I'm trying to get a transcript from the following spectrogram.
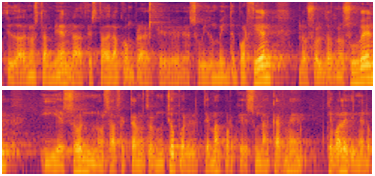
ciudadanos también. La cesta de la compra que ha subido un 20%, los sueldos no suben y eso nos afecta a nosotros mucho por el tema, porque es una carne que vale dinero.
